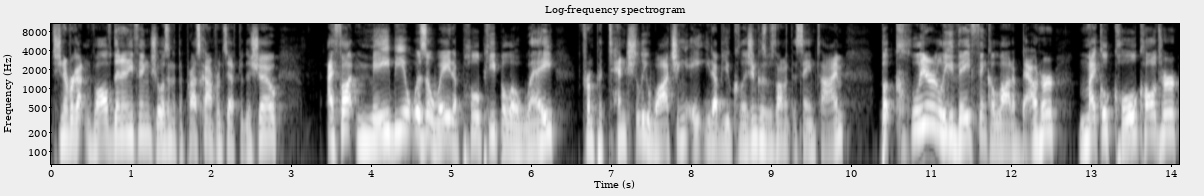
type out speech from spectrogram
She never got involved in anything. She wasn't at the press conference after the show. I thought maybe it was a way to pull people away from potentially watching AEW Collision because it was on at the same time. But clearly, they think a lot about her. Michael Cole called her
